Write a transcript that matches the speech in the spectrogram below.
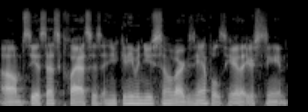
um, CSS classes, and you can even use some of our examples here that you're seeing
